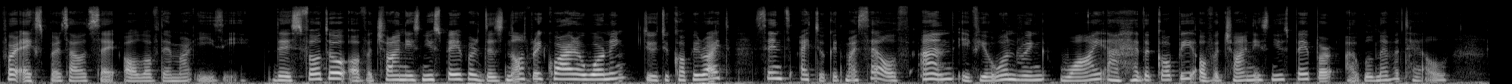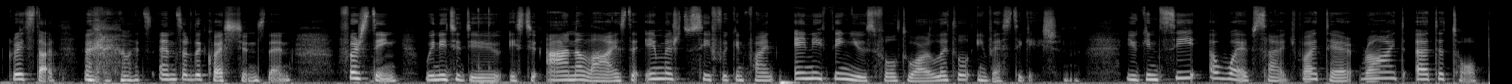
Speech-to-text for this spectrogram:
For experts, I would say all of them are easy. This photo of a Chinese newspaper does not require a warning due to copyright, since I took it myself. And if you're wondering why I had a copy of a Chinese newspaper, I will never tell. Great start. Okay, let's answer the questions then. First thing we need to do is to analyze the image to see if we can find anything useful to our little investigation. You can see a website right there, right at the top.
